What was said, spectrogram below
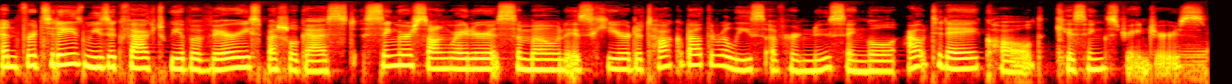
And for today's music fact, we have a very special guest. Singer songwriter Simone is here to talk about the release of her new single out today called Kissing Strangers.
